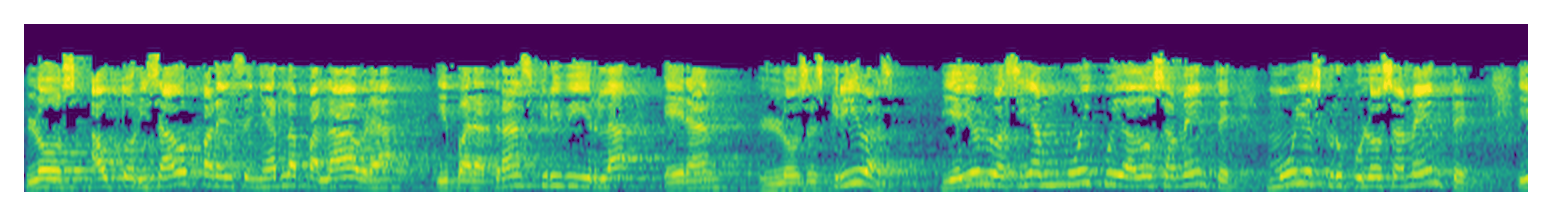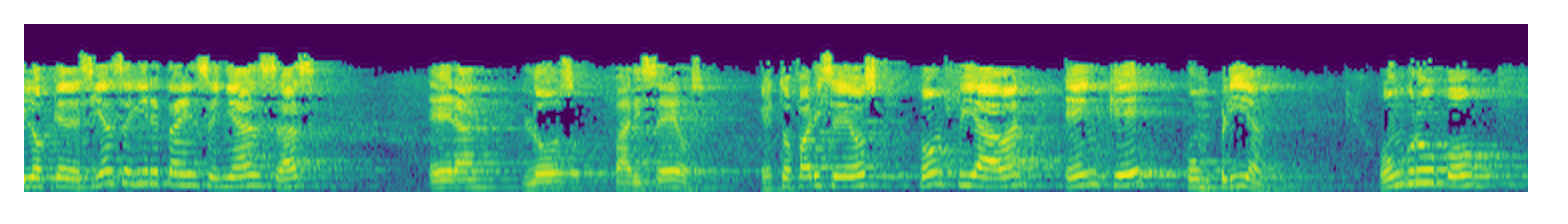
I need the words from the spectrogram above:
Los autorizados para enseñar la palabra y para transcribirla eran los escribas. Y ellos lo hacían muy cuidadosamente, muy escrupulosamente. Y los que decían seguir estas enseñanzas eran los fariseos. Estos fariseos confiaban en que cumplían. Un grupo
